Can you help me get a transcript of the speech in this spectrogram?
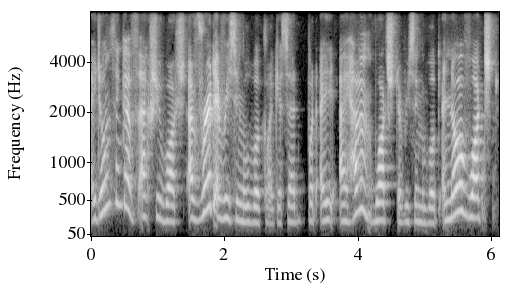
I don't think I've actually watched. I've read every single book, like I said, but I I haven't watched every single book. I know I've watched.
